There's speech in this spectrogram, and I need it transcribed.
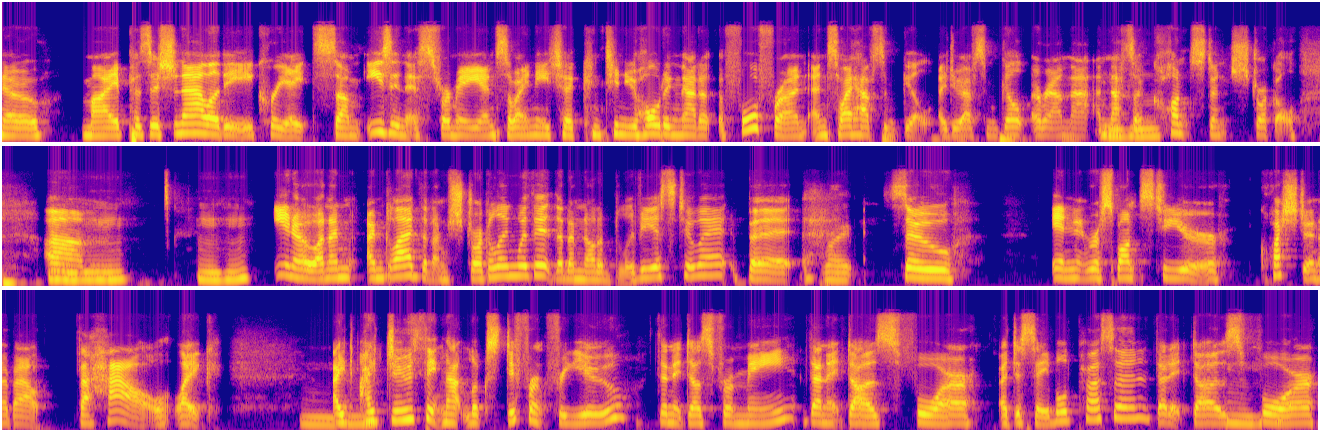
know, my positionality creates some easiness for me. And so I need to continue holding that at the forefront. And so I have some guilt. I do have some guilt around that. And mm-hmm. that's a mm-hmm. constant struggle. Um, mm-hmm. Mm-hmm. you know, and I'm I'm glad that I'm struggling with it, that I'm not oblivious to it. But right. So in response to your question about the how, like Mm-hmm. I, I do think that looks different for you than it does for me, than it does for a disabled person, that it does mm-hmm. for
